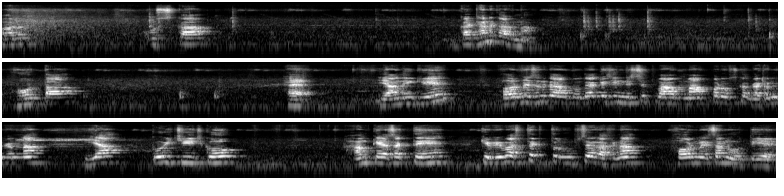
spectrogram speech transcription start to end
पर उसका गठन करना होता है। यानी कि फॉर्मेशन का अर्थ होता है किसी निश्चित माप पर उसका गठन करना या कोई चीज़ को हम कह सकते हैं कि व्यवस्थित रूप से रखना फॉर्मेशन होती है।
